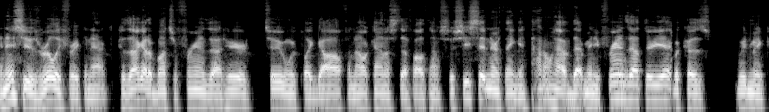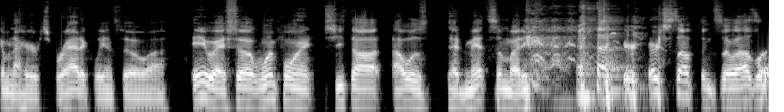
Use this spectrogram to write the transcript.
and then she was really freaking out because I got a bunch of friends out here too, and we play golf and all kind of stuff all the time. So she's sitting there thinking, I don't have that many friends out there yet because we'd been coming out here sporadically. And so uh, anyway, so at one point she thought I was had met somebody or something. So I was like,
